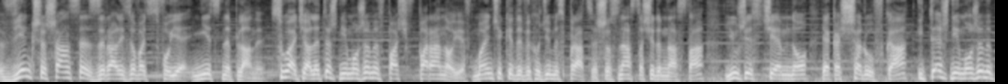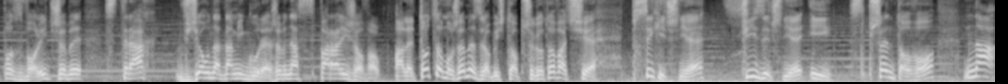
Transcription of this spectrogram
większe szanse zrealizować swoje niecne plany. Słuchajcie, ale też nie możemy wpaść w paranoję. W momencie, kiedy wychodzimy z pracy, 16-17, już jest ciemno, jakaś szarówka i też nie możemy pozwolić, żeby strach wziął nad nami górę, żeby nas sparaliżował. Ale to, co możemy zrobić, to przygotować się psychicznie, fizycznie i sprzętowo na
